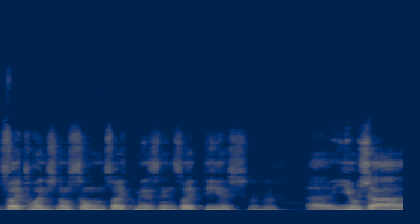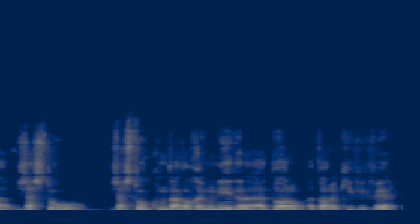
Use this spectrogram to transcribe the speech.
18 anos não são 18 meses nem 18 dias. Uhum. Uh, e eu já, já, estou, já estou acomodado ao Reino Unido, adoro, adoro aqui viver.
